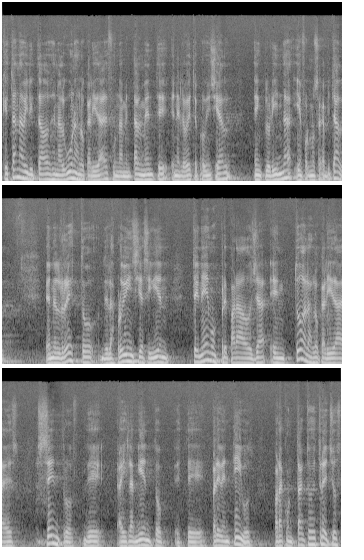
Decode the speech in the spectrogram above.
que están habilitados en algunas localidades, fundamentalmente en el oeste provincial, en Clorinda y en Formosa Capital. En el resto de las provincias, si bien tenemos preparados ya en todas las localidades centros de aislamiento este, preventivos para contactos estrechos,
